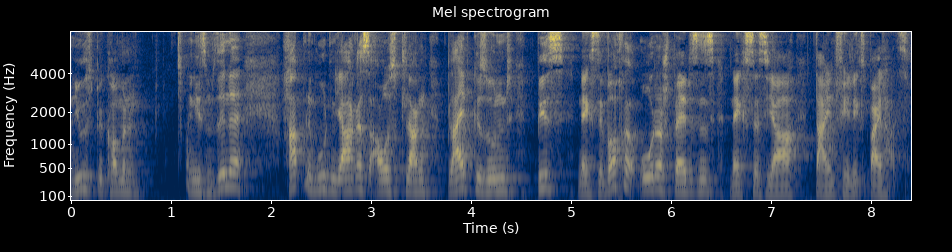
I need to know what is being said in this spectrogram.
News bekommen. In diesem Sinne, habt einen guten Jahresausklang, bleib gesund, bis nächste Woche oder spätestens nächstes Jahr, dein Felix Beilharz.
